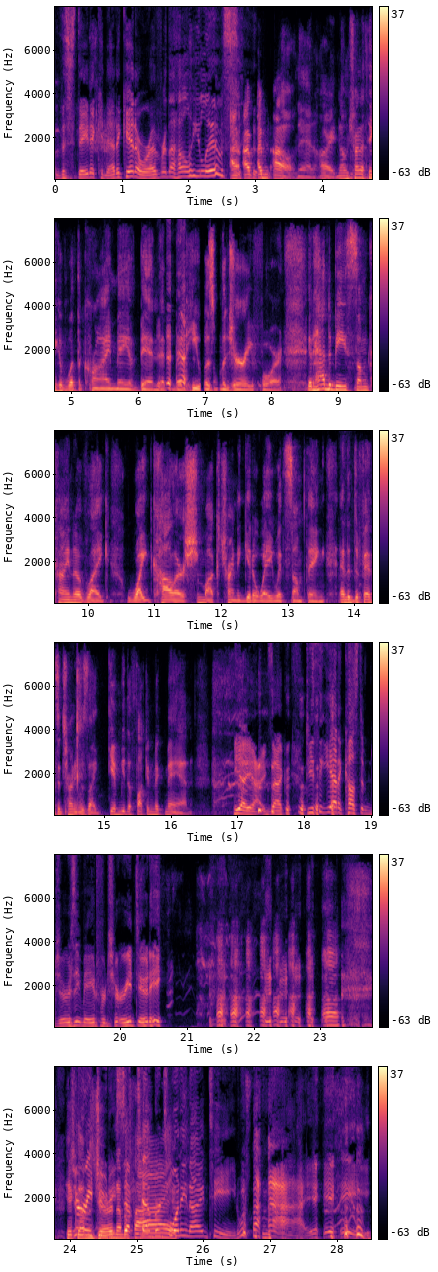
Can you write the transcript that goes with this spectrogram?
The state of Connecticut or wherever the hell he lives. I, I, I'm oh man, all right. Now I'm trying to think of what the crime may have been that, that he was on the jury for. It had to be some kind of like white collar schmuck trying to get away with something, and the defense attorney was like, "Give me the fucking McMahon." yeah, yeah, exactly. Do you think he had a custom jersey made for jury duty? Here Jury comes juror duty, number September five. 2019. Hey.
